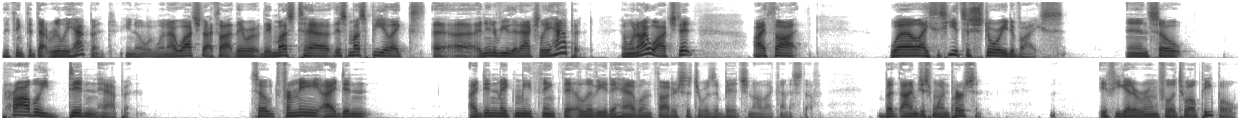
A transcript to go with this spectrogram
They think that that really happened. You know, when I watched it, I thought they were they must have this must be like uh, uh, an interview that actually happened. And when I watched it, I thought, well, I see it's a story device, and so probably didn't happen. So for me, I didn't. I didn't make me think that Olivia de Havilland thought her sister was a bitch and all that kind of stuff. But I'm just one person. If you get a room full of twelve people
